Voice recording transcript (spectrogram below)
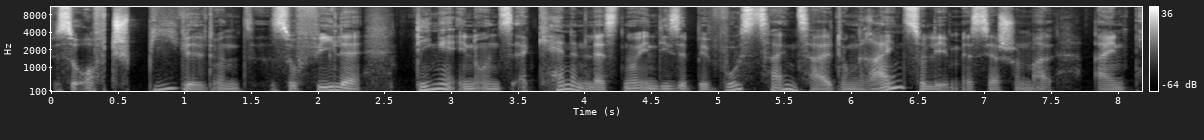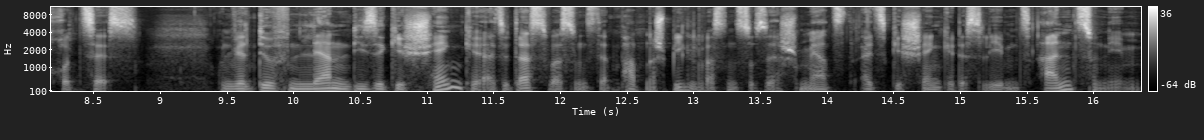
so oft spiegelt und so viele Dinge in uns erkennen lässt, nur in diese Bewusstseinshaltung reinzuleben, ist ja schon mal ein Prozess. Und wir dürfen lernen, diese Geschenke, also das, was uns der Partner spiegelt, was uns so sehr schmerzt, als Geschenke des Lebens anzunehmen.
